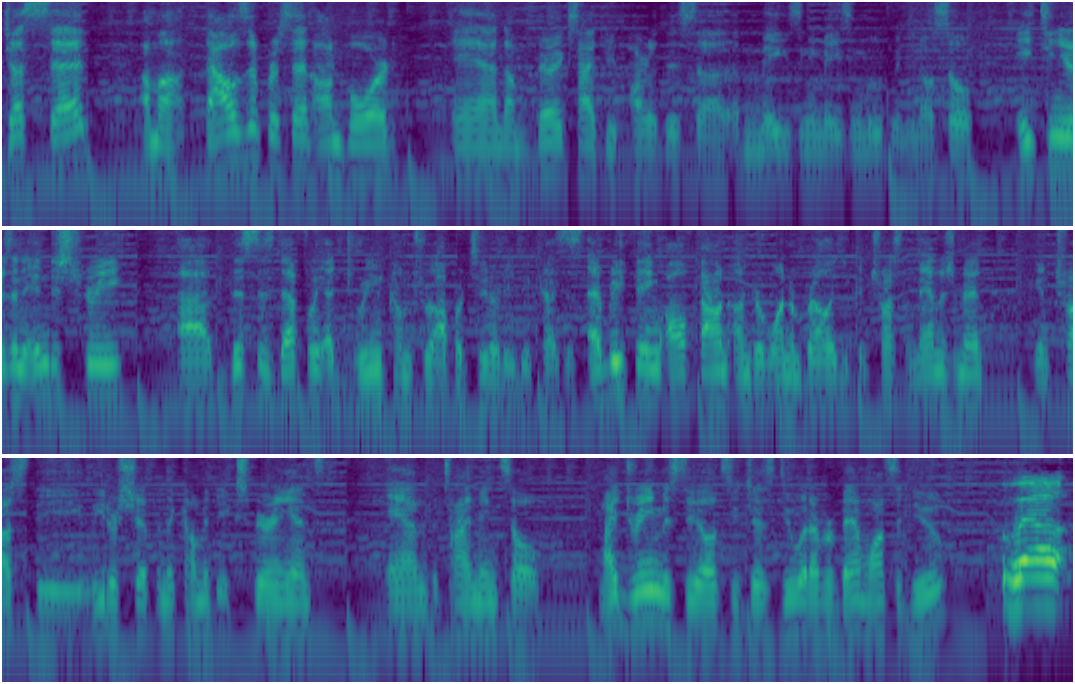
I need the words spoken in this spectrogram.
just said, I'm a thousand percent on board, and I'm very excited to be part of this uh, amazing, amazing movement. You know, so 18 years in the industry, uh, this is definitely a dream come true opportunity because it's everything all found under one umbrella. You can trust the management, you can trust the leadership in the company, the experience, and the timing. So my dream is still to just do whatever Van wants to do. Well,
